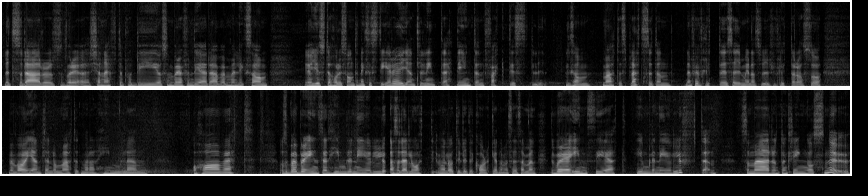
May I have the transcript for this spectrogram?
lite sådär och så började jag känna efter på det och sen började jag fundera över men liksom Ja just det, horisonten existerar ju egentligen inte. Det är ju inte en faktisk liksom, mötesplats utan den förflyttar sig medan vi förflyttar oss. Och, men vad är egentligen då mötet mellan himlen och havet? Och så började jag inse att himlen är ju... Alltså det här låter, man låter ju lite korkad när man säger så här, men då började jag inse att himlen är ju luften som är runt omkring oss nu.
